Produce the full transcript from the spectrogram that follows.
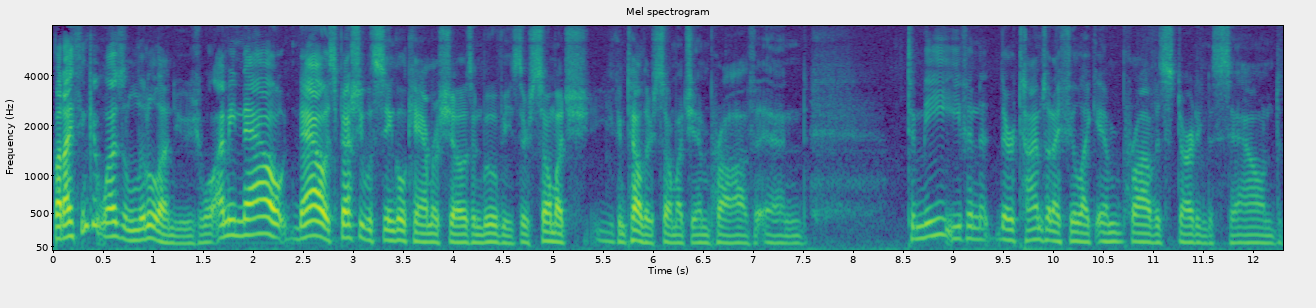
but I think it was a little unusual. I mean, now, now, especially with single camera shows and movies, there's so much. You can tell there's so much improv, and to me, even there are times when I feel like improv is starting to sound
